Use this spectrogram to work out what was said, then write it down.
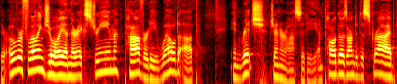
Their overflowing joy and their extreme poverty welled up in rich generosity. And Paul goes on to describe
